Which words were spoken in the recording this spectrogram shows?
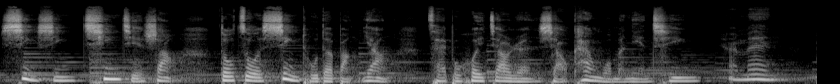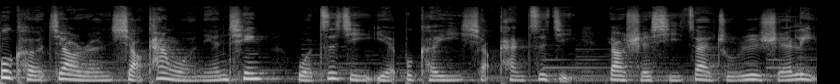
信心、清洁上，都做信徒的榜样，才不会叫人小看我们年轻。阿门。不可叫人小看我年轻，我自己也不可以小看自己。要学习在主日学里，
